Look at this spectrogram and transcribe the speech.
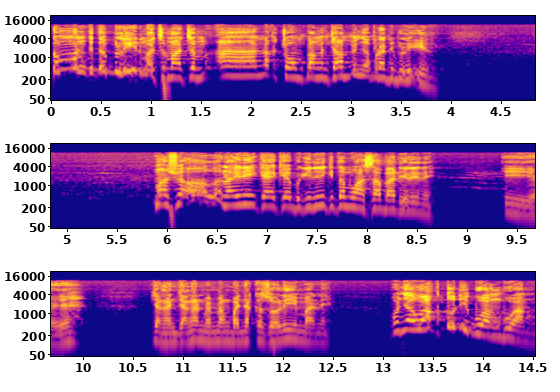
Teman kita beliin macam-macam. Anak compang-camping nggak pernah dibeliin. Masya Allah. Nah ini kayak kayak begini kita muhasabah diri nih. Iya ya. Jangan-jangan memang banyak kezoliman nih. Punya waktu dibuang-buang.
